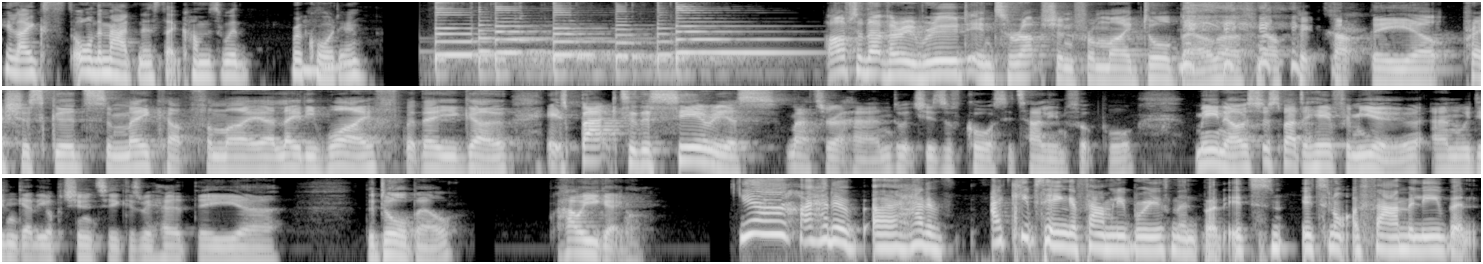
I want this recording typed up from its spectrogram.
he likes all the madness that comes with recording. After that very rude interruption from my doorbell, I've now picked up the uh, precious goods, some makeup for my uh, lady wife. But there you go. It's back to the serious matter at hand, which is, of course, Italian football. Mina, I was just about to hear from you, and we didn't get the opportunity because we heard the uh, the doorbell. How are you getting on? Yeah, I had a I had a I keep saying a family bereavement, but it's it's not a family, but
